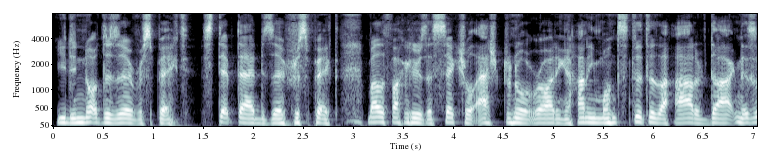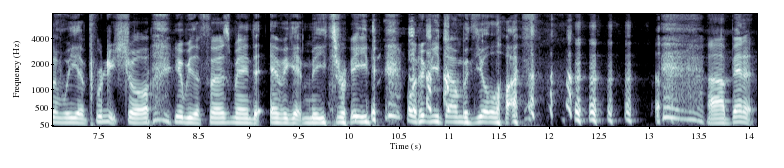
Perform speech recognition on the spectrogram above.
You do not deserve respect. Stepdad deserves respect. Motherfucker who's a sexual astronaut riding a honey monster to the heart of darkness, and we are pretty sure you'll be the first man to ever get me threed. what have you done with your life? uh, Bennett.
